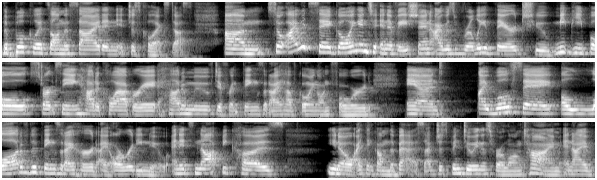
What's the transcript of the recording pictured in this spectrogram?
the booklets on the side and it just collects dust. Um, so I would say going into innovation, I was really there to meet people, start seeing how to collaborate, how to move different things that I have going on forward. And I will say a lot of the things that I heard, I already knew. And it's not because, you know, I think I'm the best. I've just been doing this for a long time and I've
